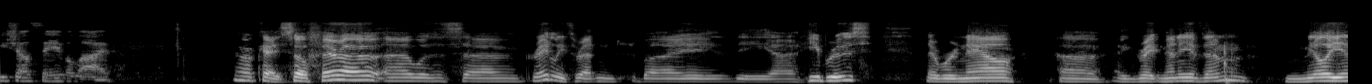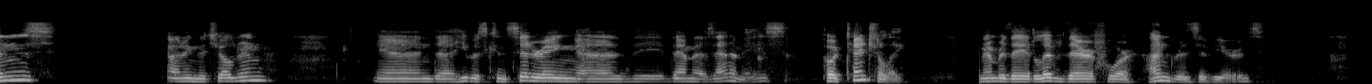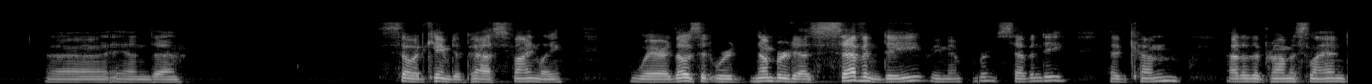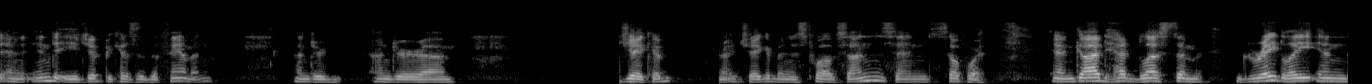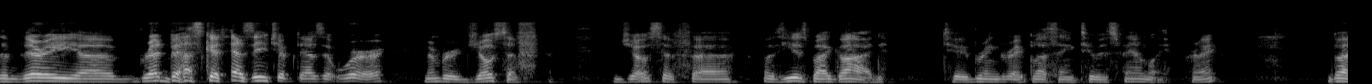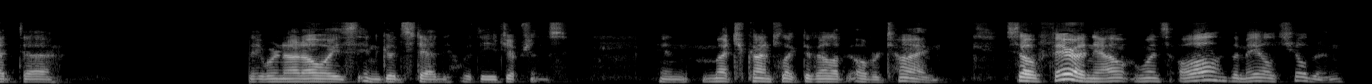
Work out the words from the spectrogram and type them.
ye shall save alive. Okay, so Pharaoh uh, was uh, greatly threatened by the uh, Hebrews. There were now uh, a great many of them, millions, counting the children, and uh, he was considering uh, the, them as enemies, potentially. Remember, they had lived there for hundreds of years. Uh, and so it came to pass finally where those that were numbered as 70, remember, 70 had come out of the promised land and into Egypt because of the famine under under um, Jacob, right? Jacob and his 12 sons and so forth. And God had blessed them greatly in the very uh, breadbasket as Egypt, as it were. Remember Joseph. Joseph uh, was used by God to bring great blessing to his family, right? But uh, they were not always in good stead with the Egyptians, and much conflict developed over time. So Pharaoh now wants all the male children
